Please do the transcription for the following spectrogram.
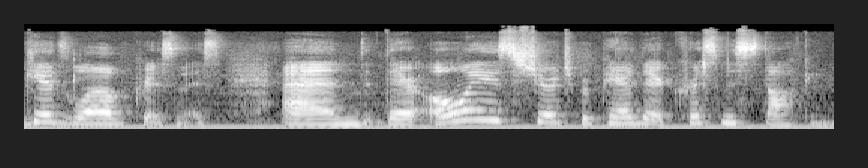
Kids love Christmas, and they're always sure to prepare their Christmas stocking.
